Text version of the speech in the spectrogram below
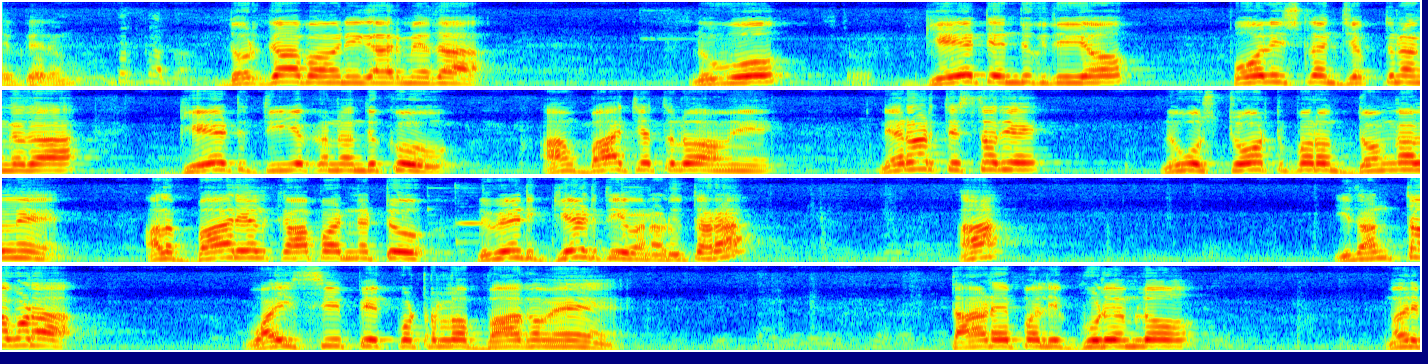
ఏం పేరు? దుర్గాభవాని గారి మీద నువ్వు గేట్ ఎందుకు తీయో పోలీసులు అని చెప్తున్నాం కదా గేట్ తీయకున్నందుకు ఆమె బాధ్యతలు ఆమె నిర్వర్తిస్తుంది. నువ్వు స్టోర్పురం దొంగల్ని వాళ్ళ భార్యలు కాపాడినట్టు నువ్వేంటి గేటు తీయవని అడుగుతారా? ఇదంతా కూడా వైసీపీ కుట్రలో భాగమే. తాడేపల్లి గూడెంలో మరి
